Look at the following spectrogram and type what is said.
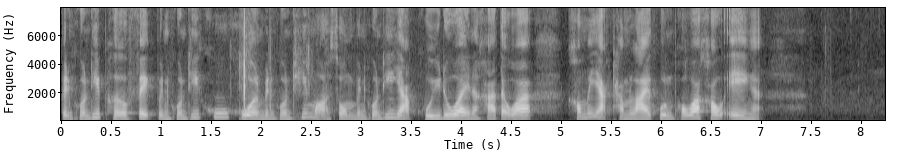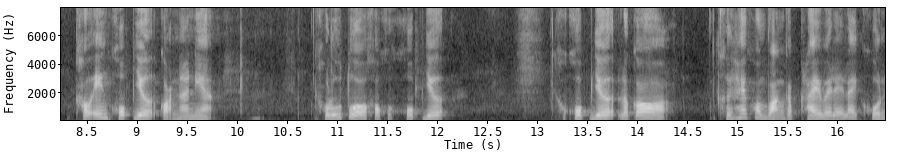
เป็นคนที่เพอร์เฟกเป็นคนที่คู่ควร เป็นคนที่เหมาะสม เป็นคนที่อยากคุยด้วยนะคะ แต่ว่าเขาไม่อยากทำร้ายคุณ เพราะว่าเขาเองอะ่ะ เขาเองคบเยอะก่อนหน้าเนี้ยเขารู้ตัวว่าเขาคบเยอะ เขาคบเยอะแล้วก็เคยให้ความหวังกับใครไว้หลาย ๆ คน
